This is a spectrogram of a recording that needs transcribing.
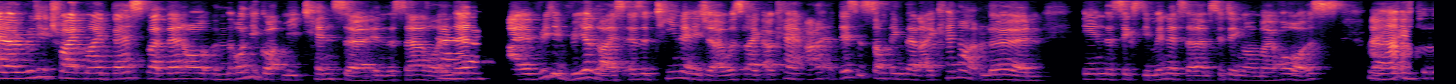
and, I really tried my best, but that all only got me tenser in the saddle. Yeah. And then I really realized as a teenager, I was like, okay, I, this is something that I cannot learn in the 60 minutes that I'm sitting on my horse. I have to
